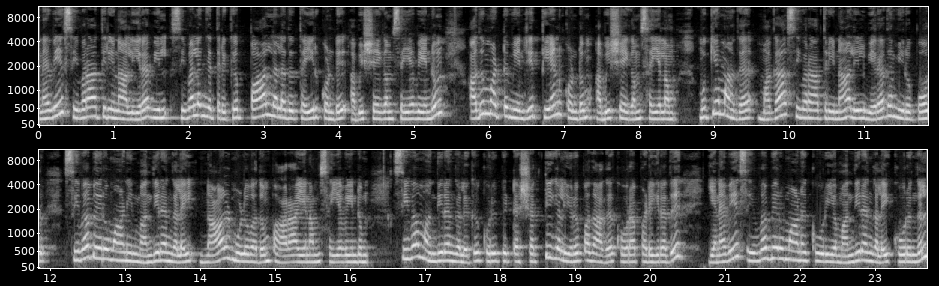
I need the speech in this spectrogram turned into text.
எனவே சிவராத்திரி நாள் இரவில் சிவலிங்கத்திற்கு பால் அல்லது தயிர் கொண்டு அபிஷேகம் செய்ய வேண்டும். அது மட்டுமின்றி தேன் கொண்டும் அபிஷேகம் செய்யலாம். முக்கியமாக மகா சிவராத்திரி நாளில் விரதம் இருப்போர் சிவபெருமானின் மந்திரங்களை நாள் முழுவதும் பாராயணம் செய்ய வேண்டும். சிவ சிவ மந்திரங்களுக்கு குறிப்பிட்ட சக்திகள் இருப்பதாக கூறப்படுகிறது. எனவே சிவபெருமானுக்கு உரிய மந்திரங்களை கூறுங்கள்.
